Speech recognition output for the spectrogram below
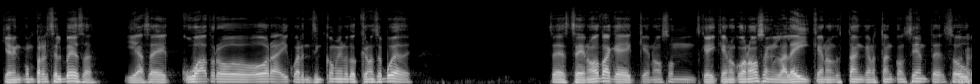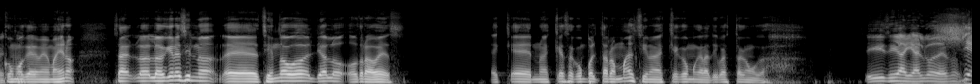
quieren comprar cerveza, y hace 4 horas y 45 minutos que no se puede, se, se nota que, que no son, que, que no conocen la ley, que no están, que no están conscientes. So, como que me imagino. O sea, lo, lo que quiero decir, no, eh, siendo abogado del diablo otra vez, es que no es que se comportaron mal, sino es que como que la tipa está como que. "Ah, Sí, sí, hay algo de eso. shit",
